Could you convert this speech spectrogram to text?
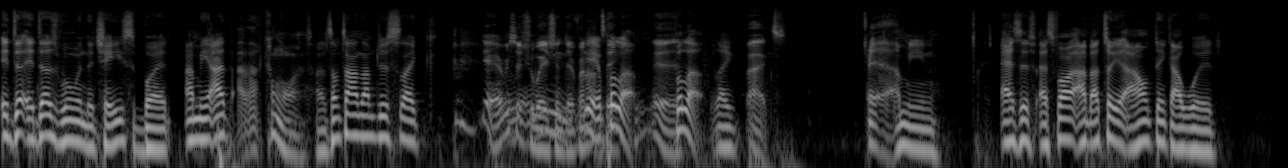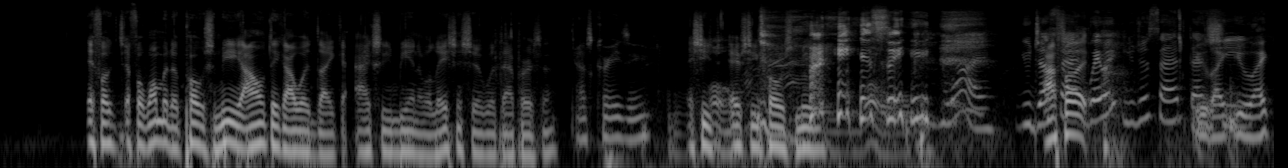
it do, it does ruin the chase, but I mean, I, I come on. son. Sometimes I'm just like, Yeah, every situation different. yeah, I'll pull take- up, Yeah, pull up. Like, Facts. yeah, I mean, as if as far I, I'll tell you, I don't think I would. If a if a woman approached me, I don't think I would like actually be in a relationship with that person. That's crazy. If she Whoa. if she approached me, See, Why? You just I feel said. like- wait, wait. You just said that you like she. you like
